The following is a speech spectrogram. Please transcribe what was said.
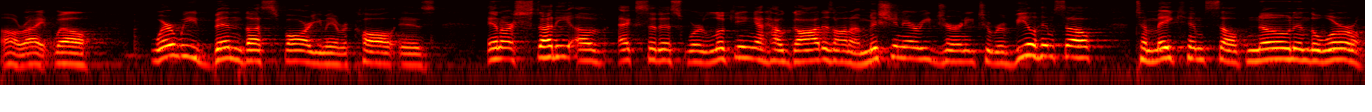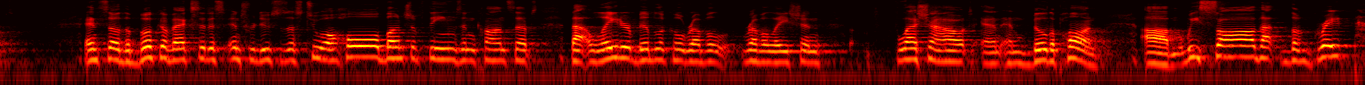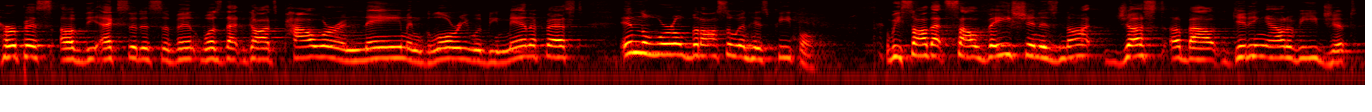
All right. Well, where we've been thus far, you may recall, is in our study of Exodus, we're looking at how God is on a missionary journey to reveal himself, to make himself known in the world. And so the book of Exodus introduces us to a whole bunch of themes and concepts that later biblical revel- revelation flesh out and, and build upon. Um, we saw that the great purpose of the Exodus event was that God's power and name and glory would be manifest in the world, but also in his people. We saw that salvation is not just about getting out of Egypt,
